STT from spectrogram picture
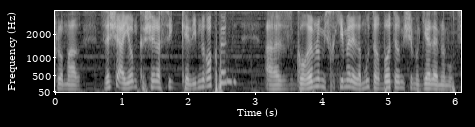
כלומר, זה שהיום קשה להשיג כלים ל Rock Band, אז גורם למשחקים האלה למות הרבה יותר משמגיע להם למות.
